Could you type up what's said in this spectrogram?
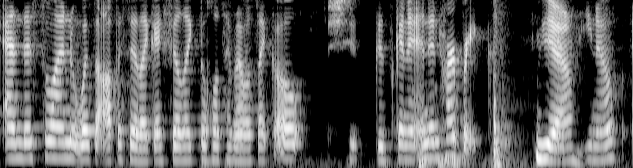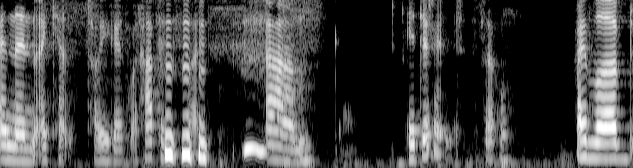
And this one was the opposite. Like I feel like the whole time I was like, oh, she's it's gonna end in heartbreak, yeah. you know. And then I can't tell you guys what happens, but um, it didn't. So I loved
